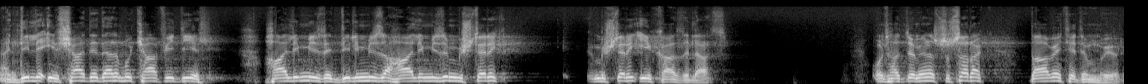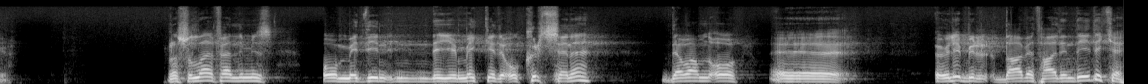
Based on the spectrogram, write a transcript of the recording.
Yani dille irşad eder bu kafi değil. Halimizle, dilimizle halimizin müşterek müşterek ikazı lazım. O Hazreti Ömer'e susarak davet edin buyuruyor. Resulullah Efendimiz o Medine'de, Mekke'de o 40 sene devamlı o e, öyle bir davet halindeydi ki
